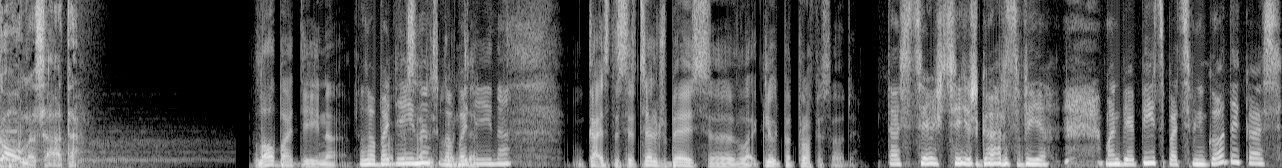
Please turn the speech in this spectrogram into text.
Kolnesāta! Labadīna! Labadīna! Labadīna! Kāds tas ir ceļš bijis, lai kļūtu par profesoru? Tas ceļš cieši gars bija. Man bija 15 gadi, kas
